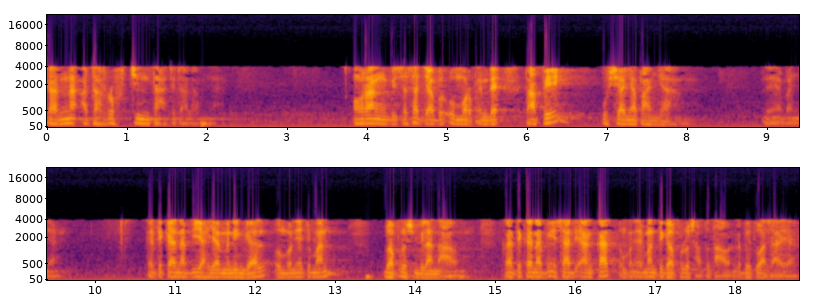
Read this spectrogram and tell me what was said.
karena ada roh cinta di dalamnya. Orang bisa saja berumur pendek, tapi usianya panjang. Usianya panjang. Ketika Nabi Yahya meninggal, umurnya cuma 29 tahun. Ketika Nabi Isa diangkat, umurnya cuma 31 tahun, lebih tua saya.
